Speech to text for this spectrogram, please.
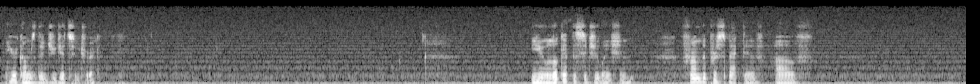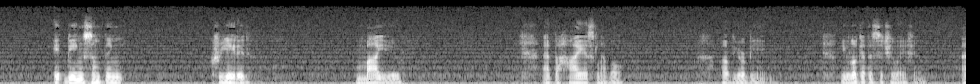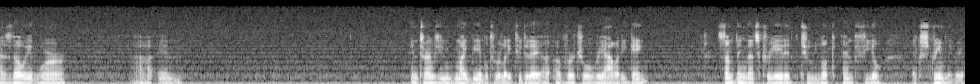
here comes the jujitsu trick. You look at the situation from the perspective of it being something created by you at the highest level of your being. You look at the situation as though it were uh, in in terms you might be able to relate to today a, a virtual reality game. Something that's created to look and feel extremely real.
